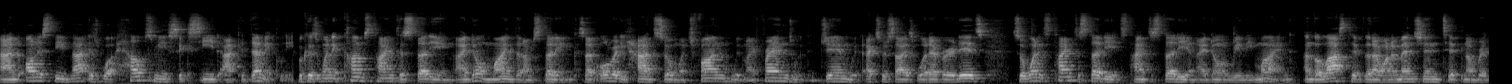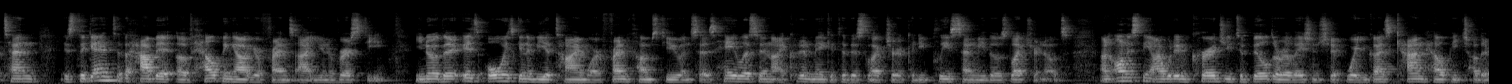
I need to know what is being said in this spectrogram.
And honestly, that is what helps me succeed academically. Because when it comes time to studying, I don't mind that I'm studying because I've already had so much fun with my friends, with the gym, with exercise, whatever it is. So when it's time to study, it's time to study and I don't really mind. And the last tip that I want to mention, tip number 10, is to get into the habit of helping out your friends at university. You know, there is always going to be a time where a friend comes to you and says, hey, listen, I couldn't make it to this lecture. Could you please send me those lecture notes? And honestly, I would encourage you to build a relationship where you guys can help each other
